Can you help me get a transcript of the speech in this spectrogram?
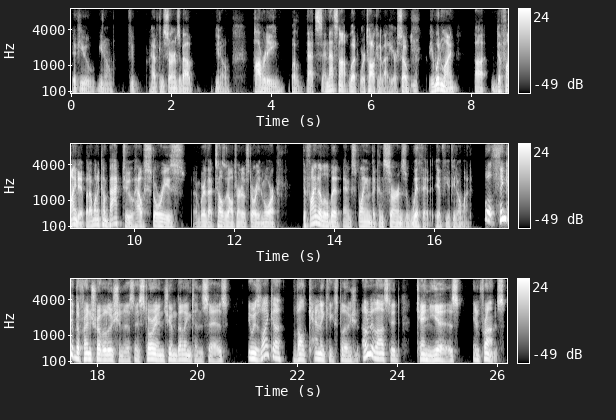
if you you know if you have concerns about you know poverty, well, that's and that's not what we're talking about here. So, if you wouldn't mind, uh, define it. But I want to come back to how stories and where that tells an alternative story and more. Define it a little bit and explain the concerns with it, if if you don't mind. Well, think of the French Revolution, as historian Jim Billington says. It was like a volcanic explosion, only lasted 10 years in France.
